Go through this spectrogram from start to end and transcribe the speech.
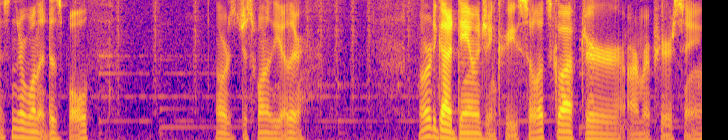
Isn't there one that does both? Or is just one or the other? I already got a damage increase, so let's go after armor piercing.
